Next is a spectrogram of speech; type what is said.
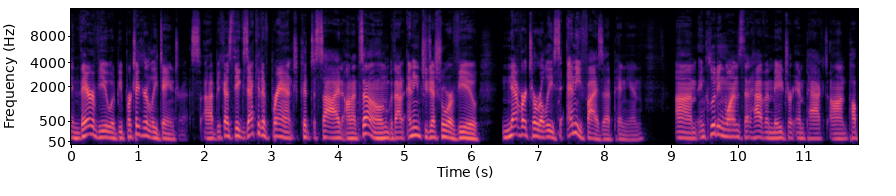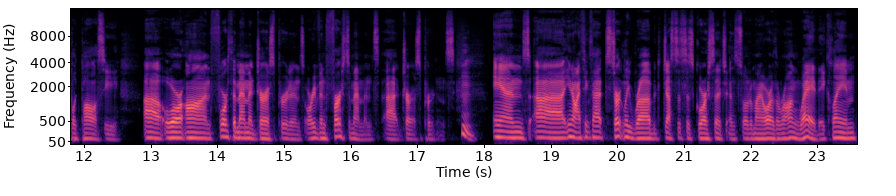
in their view, would be particularly dangerous uh, because the executive branch could decide on its own, without any judicial review, never to release any FISA opinion, um, including ones that have a major impact on public policy uh, or on Fourth Amendment jurisprudence or even First Amendment uh, jurisprudence. Hmm. And, uh, you know, I think that certainly rubbed Justices Gorsuch and Sotomayor the wrong way. They claim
